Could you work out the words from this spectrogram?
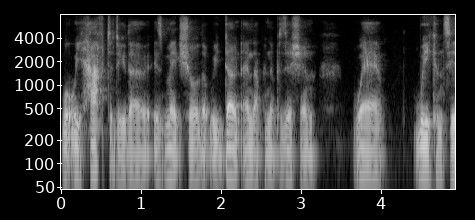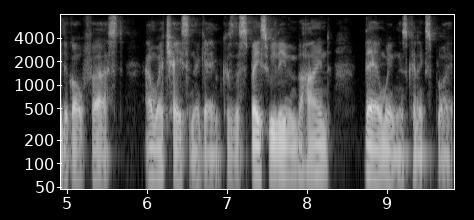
What we have to do, though, is make sure that we don't end up in a position where we can see the goal first and we're chasing the game because the space we leave leaving behind, their wingers can exploit.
